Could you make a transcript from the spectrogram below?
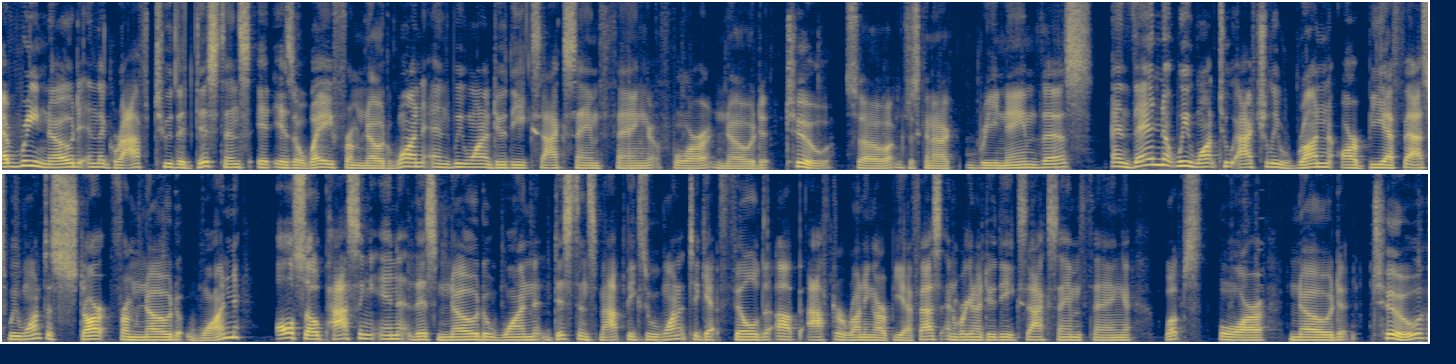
every node in the graph to the distance it is away from node 1, and we want to do the exact same thing for node 2. So I'm just going to rename this. And then we want to actually run our BFS. We want to start from node 1 also passing in this node one distance map because we want it to get filled up after running our BFS. And we're to do the exact same thing, whoops, for node 2.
